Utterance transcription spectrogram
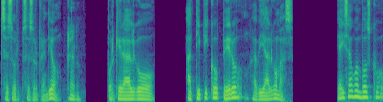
se, se sorprendió. Claro. Porque era algo atípico, pero había algo más. Y ahí San Juan Bosco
